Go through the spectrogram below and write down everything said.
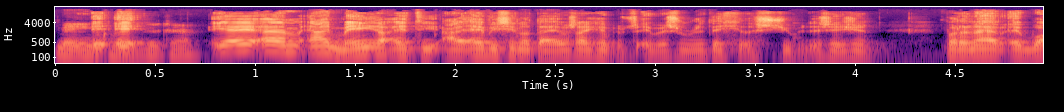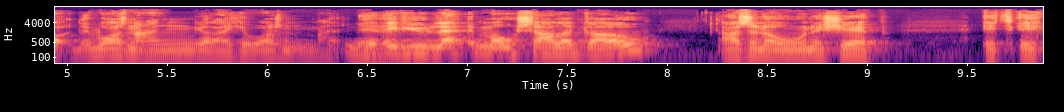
me included, it, yeah. Yeah, um, I me, I, I, every single day I was like, it was, it was a ridiculous, stupid decision. But it, it, it wasn't anger, like it wasn't. Yeah. If you let Mo Salah go as an ownership, it it,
